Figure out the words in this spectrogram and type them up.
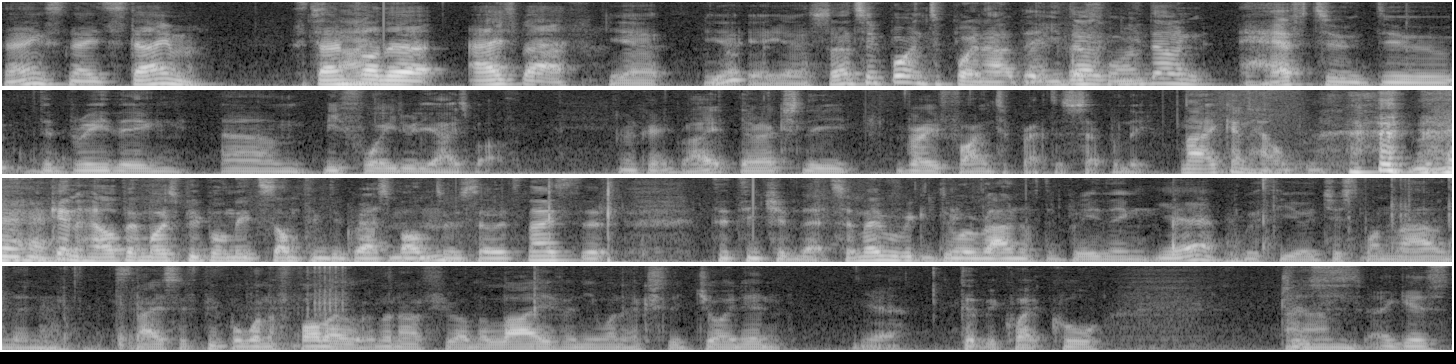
Thanks. Now it's time. It's, It's time, time. for the ice bath. Yeah, yeah, yeah, yeah. So it's important to point out that My you don't you don't have to do the breathing um, before you do the ice bath, Okay. right? They're actually very fine to practice separately. Now it can help. it can help, and most people need something to grasp Mhm. onto. So it's nice to to teach them that. So maybe we could do a round of the breathing Yeah. with you, just one round, and it's nice if people want to follow. I don't know if you're on the live and you want to actually join in. Yeah. Could be quite cool. Just Um, I guess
